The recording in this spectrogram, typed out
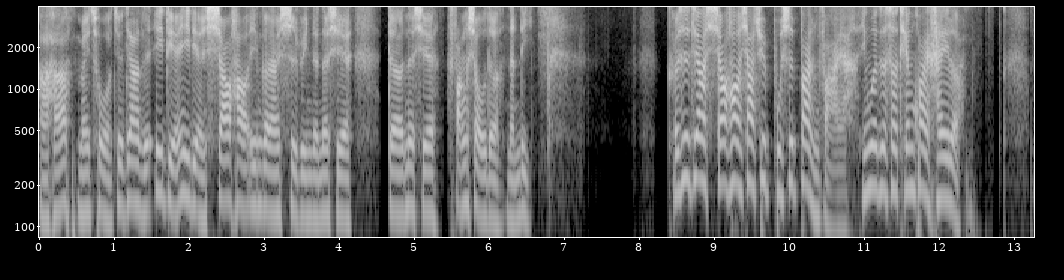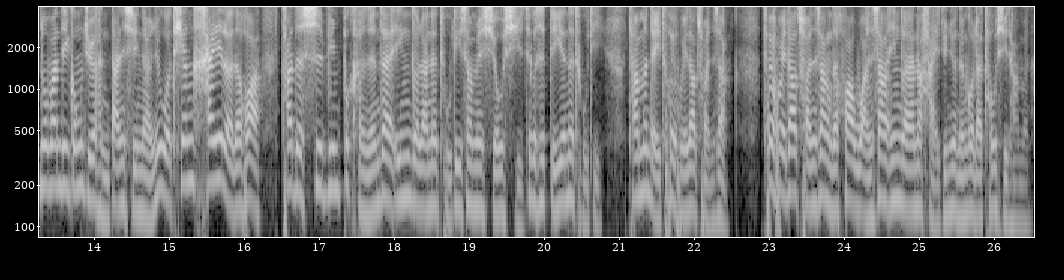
啊哈，没错，就这样子一点一点消耗英格兰士兵的那些的那些防守的能力。可是这样消耗下去不是办法呀，因为这时候天快黑了。诺曼底公爵很担心呢、如果天黑了的话，他的士兵不可能在英格兰的土地上面休息，这个是敌人的土地，他们得退回到船上。退回到船上的话，晚上英格兰的海军就能够来偷袭他们了。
